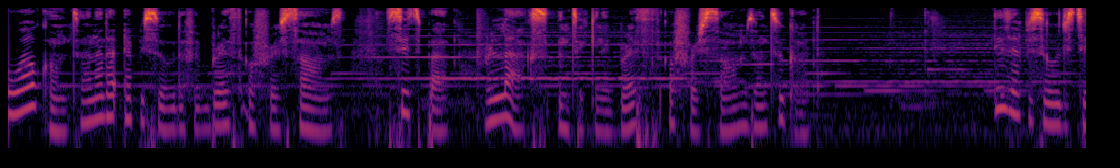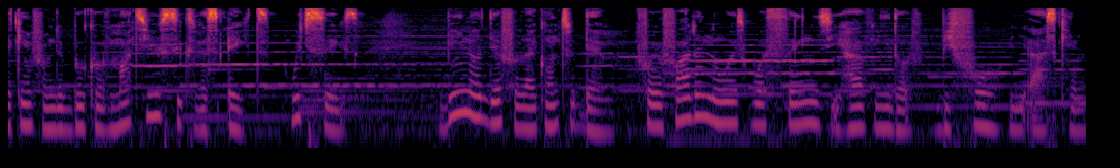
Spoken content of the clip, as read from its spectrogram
welcome to another episode of A Breath of Fresh Psalms. Sit back, relax, and take in a breath of fresh Psalms unto God. This episode is taken from the book of Matthew 6, verse 8, which says, Be not therefore like unto them, for your Father knoweth what things ye have need of before ye ask Him.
